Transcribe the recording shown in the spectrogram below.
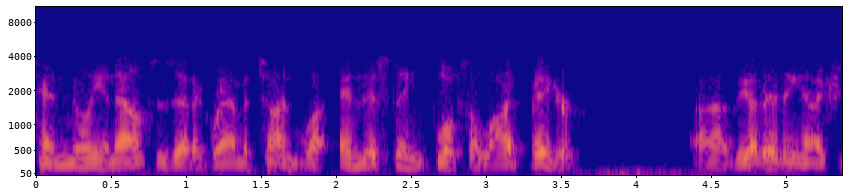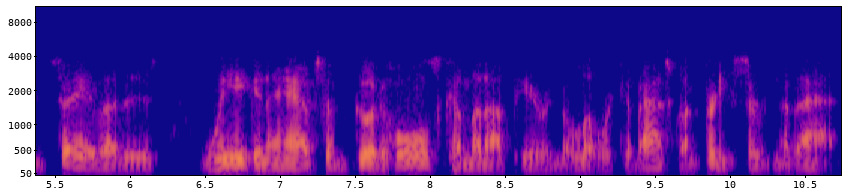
10 million ounces at a gram a ton. Well, and this thing looks a lot bigger. Uh, the other thing I should say about it is we're going to have some good holes coming up here in the lower Tabasco. I'm pretty certain of that.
